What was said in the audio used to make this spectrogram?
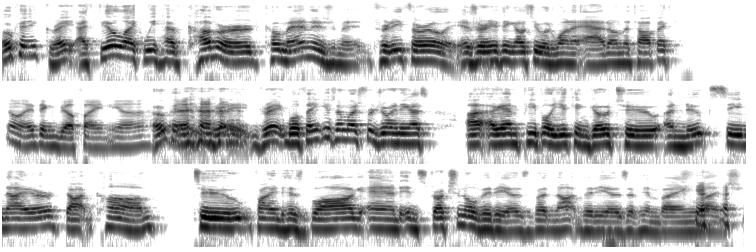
Okay, great. I feel like we have covered co-management pretty thoroughly. Is there anything else you would want to add on the topic? No, I think we are fine. Yeah. Okay, great, great. Well, thank you so much for joining us. Uh, again, people, you can go to anoopcnair.com to find his blog and instructional videos, but not videos of him buying lunch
